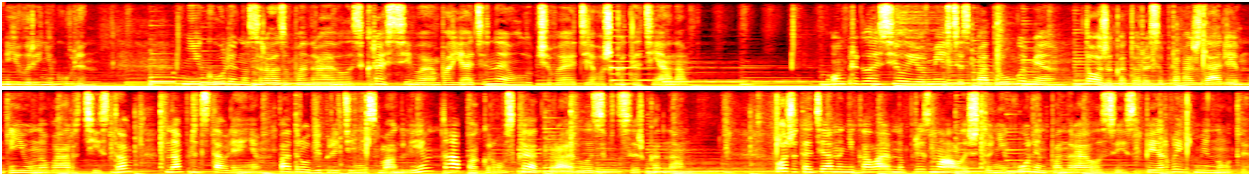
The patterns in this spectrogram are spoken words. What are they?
Юрий Никулин. Никулину сразу понравилась красивая, обаятельная, улыбчивая девушка Татьяна. Он пригласил ее вместе с подругами, тоже которые сопровождали юного артиста, на представление. Подруги прийти не смогли, а Покровская отправилась в цирк одна. Позже Татьяна Николаевна призналась, что Никулин понравился из первой минуты.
